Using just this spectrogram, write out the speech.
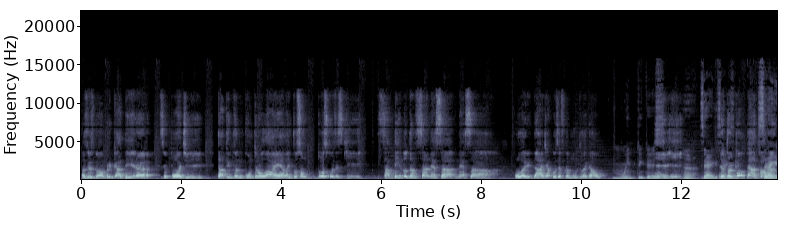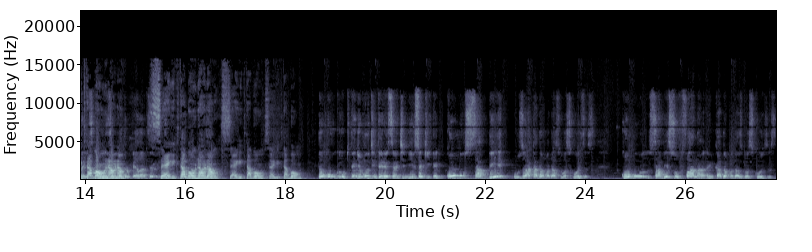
Às vezes, numa brincadeira, você pode estar tentando controlar ela. Então, são duas coisas que, sabendo dançar nessa, nessa polaridade, a coisa fica muito legal. Muito interessante. E- e- Ah, segue, Eu segue. tô segue. empolgado falando, Segue que tá bom, Você não, tá não. atropelando, você- Segue que tá bom, tá não, não. Segue que tá bom, segue que tá bom. Então, o, o que tem de muito interessante nisso é que é como saber usar cada uma das duas coisas. Como saber surfar na- em cada uma das duas coisas.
